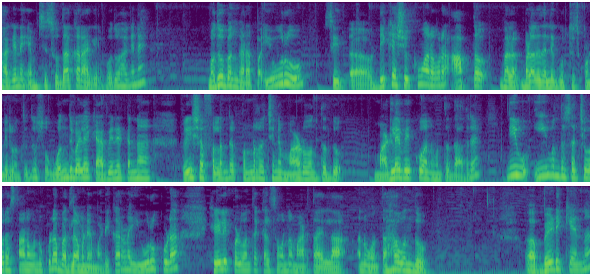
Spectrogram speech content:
ಹಾಗೆಯೇ ಎಂ ಸಿ ಸುಧಾಕರ್ ಆಗಿರ್ಬೋದು ಹಾಗೆಯೇ ಮಧು ಬಂಗಾರಪ್ಪ, ಇವರು ಸಿ ಡಿ ಕೆ ಶಿವಕುಮಾರ್ ಅವರ ಆಪ್ತ ಬಲ, ಬಳಗದಲ್ಲಿ ಗುರುತಿಸ್ಕೊಂಡಿರುವಂಥದ್ದು ಸೊ ಒಂದು ವೇಳೆ ಕ್ಯಾಬಿನೆಟನ್ನು ರೀಶಫಲ್ ಅಂದರೆ ಪುನರ್ರಚನೆ ಮಾಡುವಂಥದ್ದು ಮಾಡಲೇಬೇಕು ಅನ್ನುವಂಥದ್ದಾದರೆ ನೀವು ಈ ಒಂದು ಸಚಿವರ ಸ್ಥಾನವನ್ನು ಕೂಡ ಬದಲಾವಣೆ ಮಾಡಿ. ಕಾರಣ ಇವರು ಕೂಡ ಹೇಳಿಕೊಳ್ಳುವಂಥ ಕೆಲಸವನ್ನು ಮಾಡ್ತಾ ಇಲ್ಲ ಅನ್ನುವಂತಹ ಒಂದು ಬೇಡಿಕೆಯನ್ನು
